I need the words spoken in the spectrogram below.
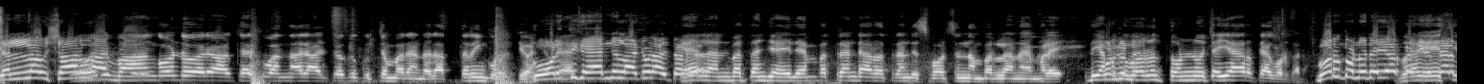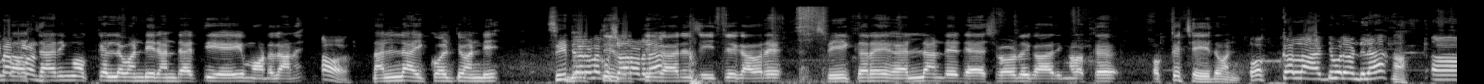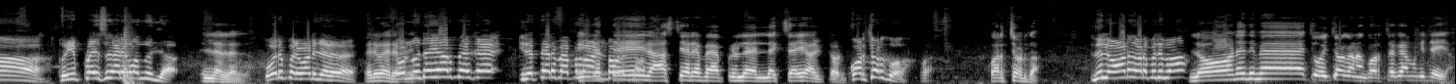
എല്ലാ ഉഷാറുള്ള വാങ്ങിക്കൊണ്ട് വാങ്ങോണ്ട് ഓരോ ആൾക്കാർക്ക് വന്നാൽ ആൾക്കാർക്ക് കുറ്റം പറയണ്ടല്ലോ. അത്രയും ക്വാളിറ്റി ക്വാളിറ്റി കേരള അൻപത്തഞ്ച് അതിൽ എൺപത്തിരണ്ട് അറുപത്തിരണ്ട് സ്പോർട്സ് നമ്പറിലാണ് നമ്മൾ. ഇത് നമുക്ക് വെറും തൊണ്ണൂറ്റയ്യായിരം റുപ്യ കൊടുക്കണം. വെറും തൊണ്ണൂറ്റയ്യായിരം വെറും എ സി പേപ്പർ ഒക്കെ ഉള്ള വണ്ടി രണ്ടായിരത്തി ഏഴ് മോഡലാണ് നല്ല ഹൈ ക്വാളിറ്റി വണ്ടി. സീറ്റ് കാര്യം സീറ്റ് കവറ് സ്പീക്കർ എല്ലാം ഡാഷ് ഡാഷ്ബോർഡ് കാര്യങ്ങളൊക്കെ ഒക്കെ ചെയ്ത വണ്ടി. ഒക്കെ ഉള്ള അടിപൊളി വണ്ടിയിലെ? റീപ്ലേസ് കാര്യങ്ങളൊന്നും ഇല്ല ഇല്ല ഇല്ല. ഇല്ല ഒരു പരിപാടി തൊണ്ണൂറ്റയ്യായിരം രൂപയൊക്കെ ഇരുപത്തേഴ് പേപ്പറിൽ ലാസ്റ്റ് പേപ്പറിൽ എൽ എക്സ് ഐ അൾട്ടോ കുറച്ച് കൊടുക്കുവോ? കുറച്ച് കൊടുക്കാം. ഇത് ലോൺ കടപ്പതിമ ലോൺ ഇതിമേ ചോദിച്ചോക്കണം കുറച്ചൊക്കെ നമുക്ക് ചെയ്യാം.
